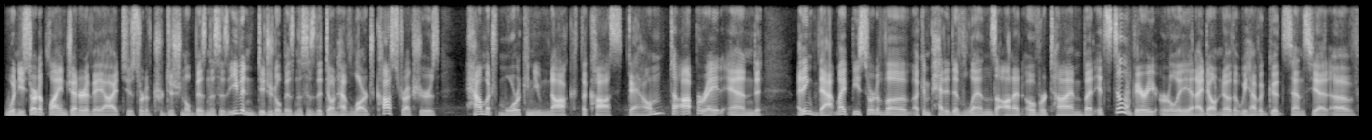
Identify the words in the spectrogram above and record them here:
when you start applying generative AI to sort of traditional businesses, even digital businesses that don't have large cost structures, how much more can you knock the costs down to operate? And I think that might be sort of a, a competitive lens on it over time, but it's still very early. And I don't know that we have a good sense yet of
